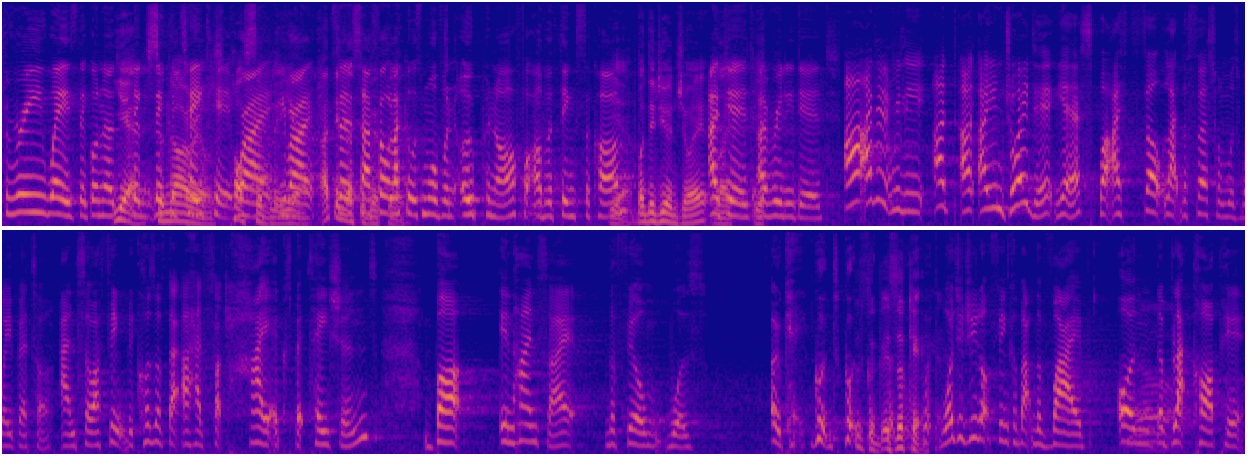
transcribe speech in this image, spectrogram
three ways they're gonna Yeah, they, they could take it. possibly, right, yeah. right. I think so that's so a I good felt like it was more of an opener for other things to come. Yeah, but did you enjoy it? I Like, did. yeah. I really did. I, I didn't really, I, I, I enjoyed it, yes, but I felt like the first one was way better. And so I think because of that, I had such high expectations. But in hindsight, the film was okay, good, good. It's good, okay, it's good, okay. good. What did you not think about the vibe? On the black carpet,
